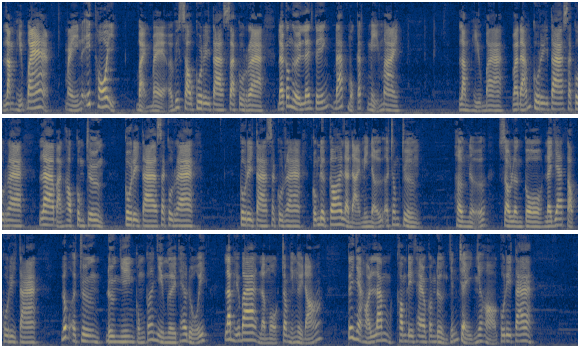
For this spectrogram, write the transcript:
Lâm hiểu ba, mày nói ít thôi. Bạn bè ở phía sau Kurita Sakura đã có người lên tiếng đáp một cách mỉa mai. Lâm Hiệu Ba và đám Kurita Sakura là bạn học cùng trường. Kurita Sakura Kurita Sakura cũng được coi là đại mỹ nữ ở trong trường. Hơn nữa, sau lưng cô là gia tộc Kurita. Lúc ở trường, đương nhiên cũng có nhiều người theo đuổi. Lâm Hiểu Ba là một trong những người đó. Tuy nhà họ Lâm không đi theo con đường chính trị như họ Kurita,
